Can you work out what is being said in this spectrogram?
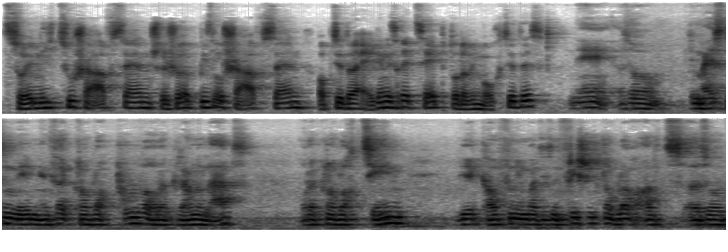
soll nicht zu scharf sein, soll schon ein bisschen scharf sein. Habt ihr da ein eigenes Rezept oder wie macht ihr das? Nee, also die meisten nehmen entweder Knoblauchpulver oder Granulat oder Knoblauchzehen. Wir kaufen immer diesen frischen Knoblauch als, also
